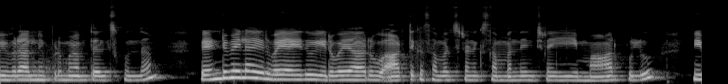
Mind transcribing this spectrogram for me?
వివరాలను ఇప్పుడు మనం తెలుసుకుందాం. రెండు వేల ఇరవై ఐదు ఇరవై ఆరు ఆర్థిక సంవత్సరానికి సంబంధించిన ఈ మార్పులు మీ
